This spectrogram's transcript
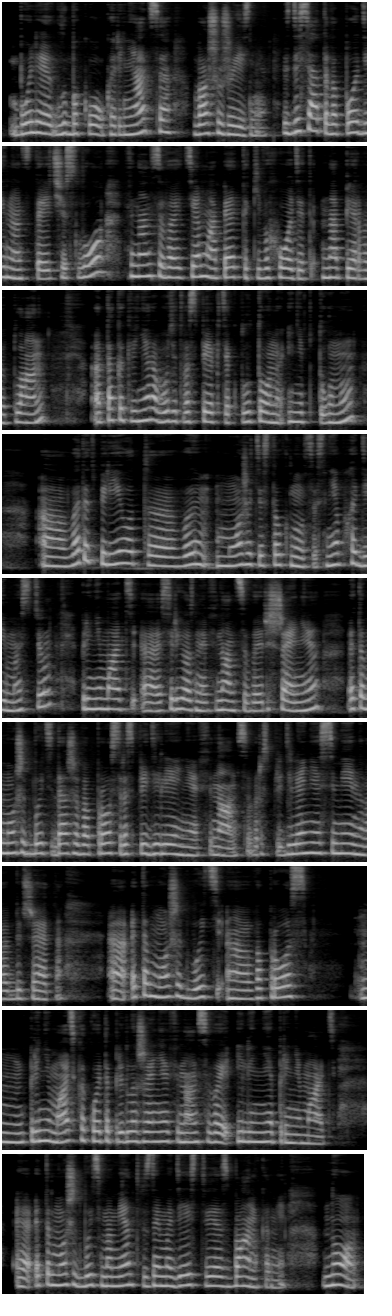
более глубоко укореняться в вашу жизнь. С 10 по 11 число финансовая тема опять-таки выходит на первый план, а так как Венера будет в аспекте к Плутону и Нептуну. А, в этот период э, вы можете столкнуться с необходимостью принимать э, серьезные финансовые решения. Это может быть даже вопрос распределения финансов, распределения семейного бюджета. Э, это может быть вопрос принимать какое-то предложение финансовое или не принимать. Это может быть момент взаимодействия с банками. Но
